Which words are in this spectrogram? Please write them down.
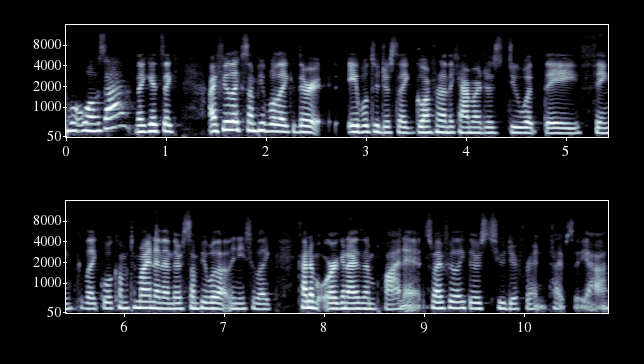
what, was that? Like it's like I feel like some people like they're able to just like go in front of the camera, just do what they think like will come to mind, and then there's some people that they need to like kind of organize and plan it. So I feel like there's two different types of yeah.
